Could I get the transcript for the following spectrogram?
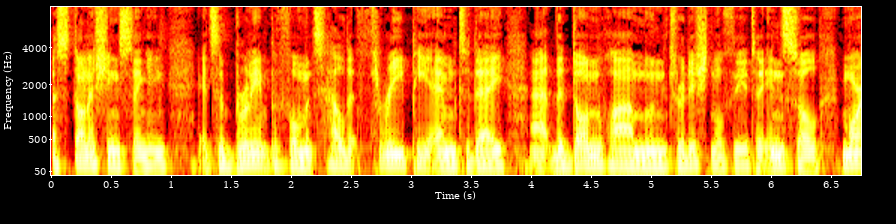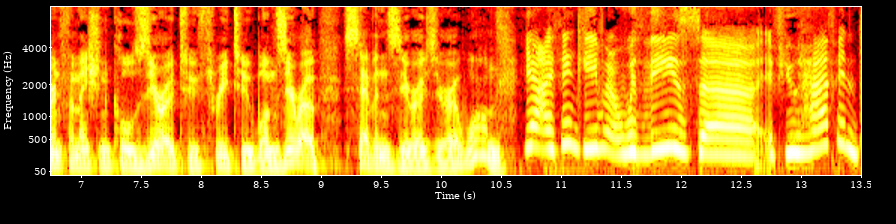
astonishing singing. It's a brilliant performance held at 3 p.m. today at the Don Hwa Moon Traditional Theatre in Seoul. More information call 0232107001. Yeah, I think even with these, uh, if you haven't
